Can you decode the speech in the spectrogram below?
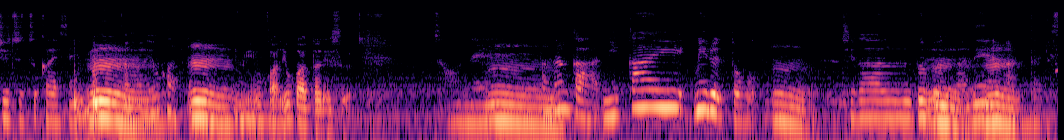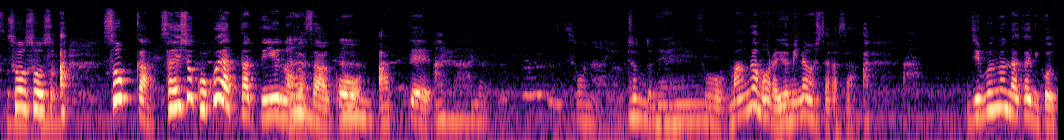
呪術廻戦。うん。あーよかったね。うん。よかよかったですそうね、うん。やっぱなんか2回見るとうん違う部分がね、うん。あったりする、そうそうそう。あそっか。最初ここやったっていうのがさ、うん。こう、うん。あって。あるある。そうなのよ。ちょっとねそそう。う漫画もほら読み直したらさああ。自分の中にこ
